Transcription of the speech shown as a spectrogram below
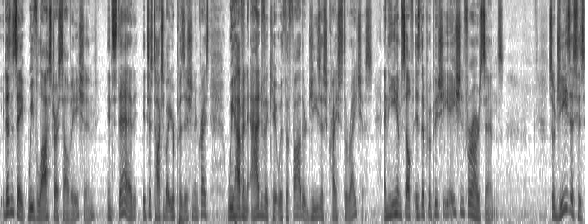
it doesn't say we've lost our salvation. Instead, it just talks about your position in Christ. We have an advocate with the Father, Jesus Christ the righteous, and he himself is the propitiation for our sins. So Jesus is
